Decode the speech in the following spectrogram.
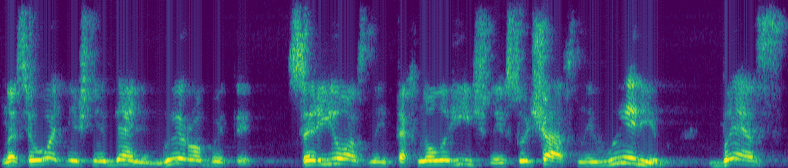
на сьогоднішній день виробити серйозний технологічний сучасний виріб без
